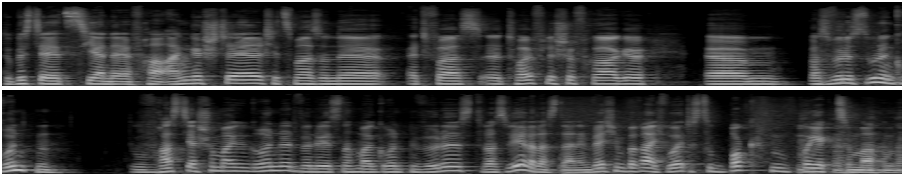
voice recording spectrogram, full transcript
du bist ja jetzt hier an der FH angestellt. Jetzt mal so eine etwas äh, teuflische Frage. Ähm, was würdest du denn gründen? Du hast ja schon mal gegründet, wenn du jetzt nochmal gründen würdest, was wäre das dann? In welchem Bereich? Wo hättest du Bock, ein Projekt zu machen?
